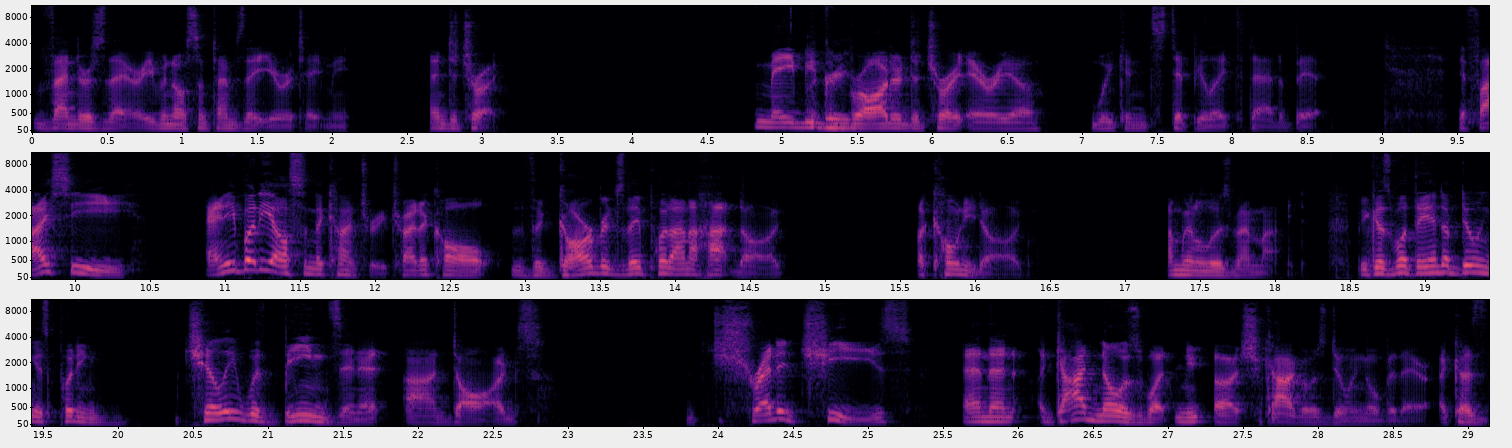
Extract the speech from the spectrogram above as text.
vendors there, even though sometimes they irritate me, and Detroit. Maybe the broader Detroit area, we can stipulate to that a bit. If I see anybody else in the country try to call the garbage they put on a hot dog a Coney dog, I'm going to lose my mind. Because what they end up doing is putting chili with beans in it on dogs, shredded cheese, and then God knows what New, uh, Chicago is doing over there because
